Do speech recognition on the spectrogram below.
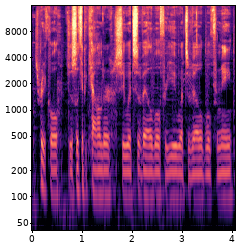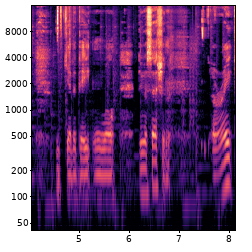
it's pretty cool. Just look at the calendar, see what's available for you, what's available for me, get a date, and we'll do a session. All right.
